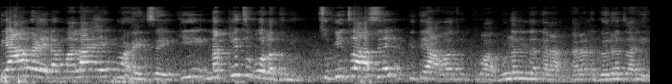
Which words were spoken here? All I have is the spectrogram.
त्यावेळेला मला एक म्हणायचंय की नक्कीच बोला तुम्ही. चुकीचं असेल तिथे आवाज उठवा बुलंद करा. कारण गरज आहे.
